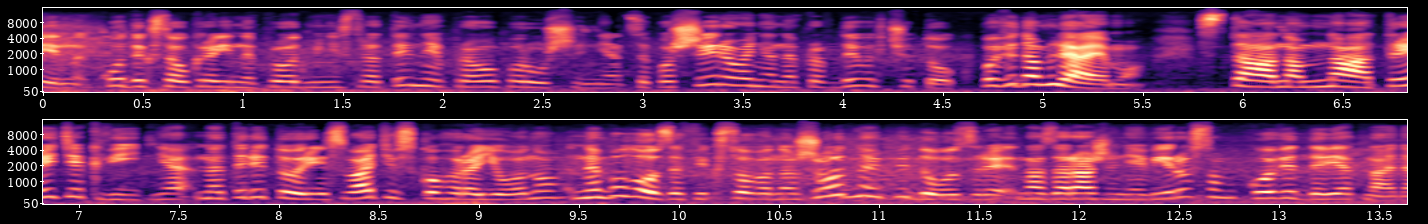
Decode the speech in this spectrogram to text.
1 Кодексу України про адміністративні правопорушення. Це поширювання неправдивих чуток. Повідомляємо, станом на 3 квітня на території Сватівського району не було зафіксовано жодної підозри на зараження вірусом COVID-19.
